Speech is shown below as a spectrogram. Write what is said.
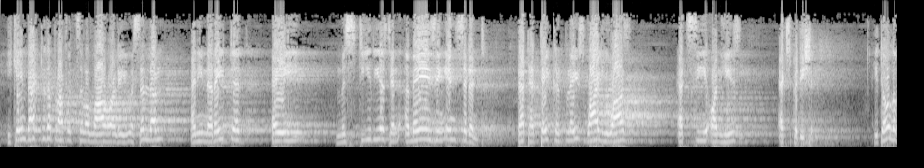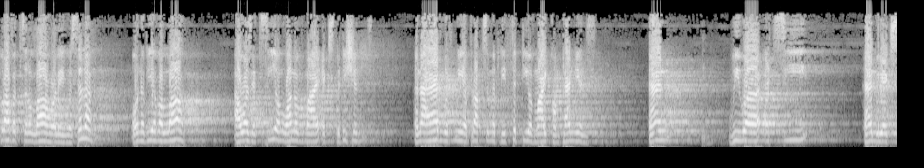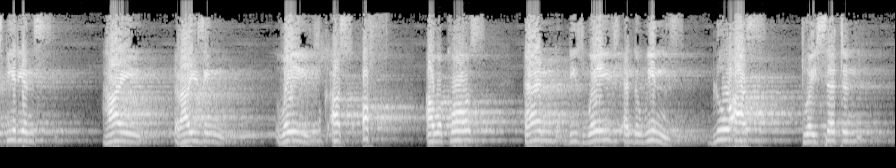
he came back to the Prophet ﷺ and he narrated a mysterious and amazing incident that had taken place while he was at sea on his expedition. He told the Prophet ﷺ, O Nabi of Allah, I was at sea on one of my expeditions and I had with me approximately 30 of my companions. And we were at sea and we experienced high rising waves took us off our course and these waves and the winds blew us to a certain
